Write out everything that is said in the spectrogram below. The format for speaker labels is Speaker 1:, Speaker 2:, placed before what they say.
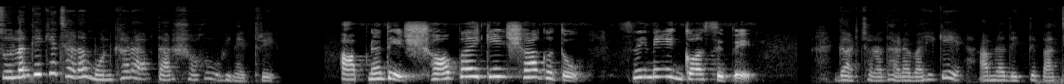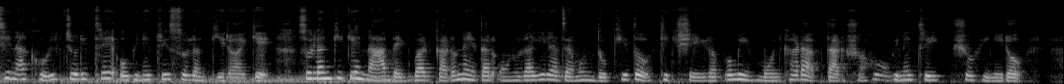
Speaker 1: সোলাঙ্কিকে ছাড়া মন খারাপ তার সহ অভিনেত্রী।
Speaker 2: আপনাদের সবাইকে স্বাগত সিনে গসিপে।
Speaker 1: গাঁটছড়া ধারাবাহিকে আমরা দেখতে পাচ্ছি না খড়ির চরিত্রে অভিনেত্রী সোলাঙ্কি রয়কে। সোলাঙ্কিকে না দেখবার কারণে তার অনুরাগীরা যেমন দুঃখিত ঠিক সেই রকমই মন খারাপ তার সহ অভিনেত্রী সোহিনীরও।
